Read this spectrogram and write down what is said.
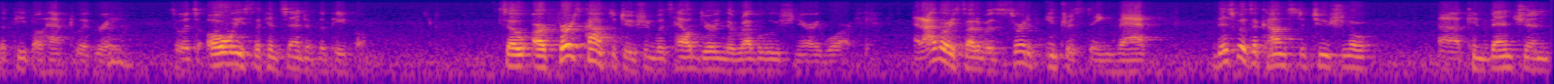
the people have to agree. Mhm. So it's always the consent of the people. So our first constitution was held during the Revolutionary War. And I've always thought it was sort of interesting that this was a constitutional uh, convention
